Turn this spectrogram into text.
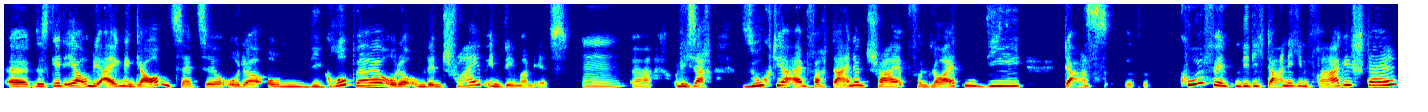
Äh, Das geht eher um die eigenen Glaubenssätze oder um die Gruppe oder um den Tribe, in dem man ist. Mhm. Ja? Und ich sage, such dir einfach deinen Tribe von Leuten, die das cool finden, die dich da nicht in Frage stellen,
